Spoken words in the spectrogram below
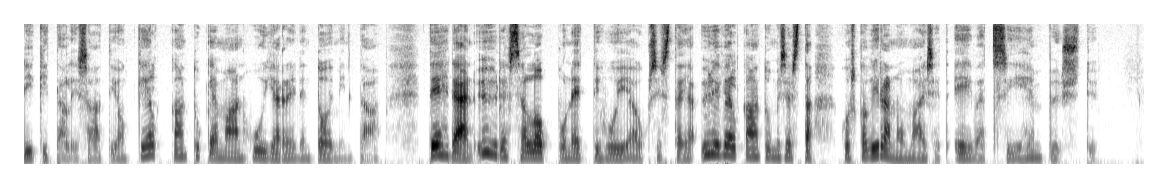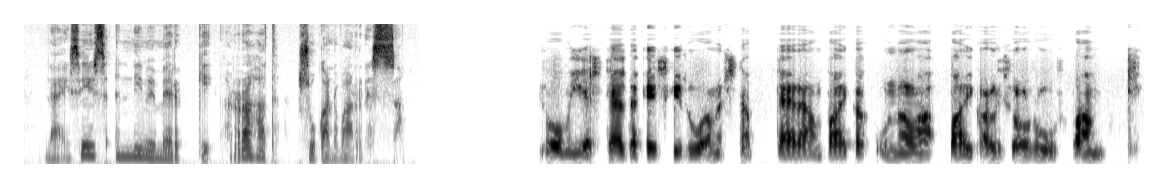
digitalisaation kelkkaan tukemaan huijareiden toimintaa. Tehdään yhdessä loppu nettihuijauksista ja ylivelkaantumisesta, koska viranomaiset eivät siihen pysty. Näin siis nimimerkki Rahat sukan varressa. Joo, mies täältä Keski-Suomesta. Täällä on paikakunnalla paikallisosuuspankki.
